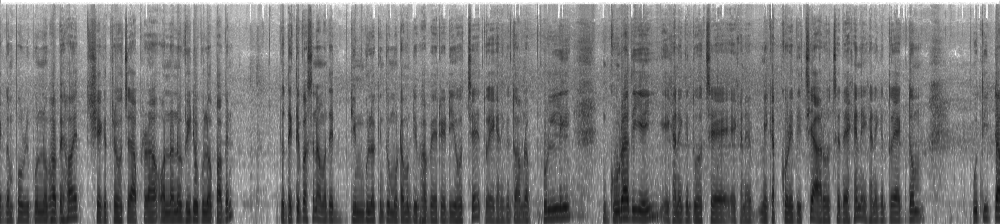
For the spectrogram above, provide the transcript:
একদম পরিপূর্ণভাবে হয়, সেক্ষেত্রে হচ্ছে আপনারা অন্যান্য ভিডিওগুলো পাবেন। তো দেখতে পাচ্ছেন, আমাদের ডিমগুলো কিন্তু মোটামুটিভাবে রেডি হচ্ছে। তো এখানে কিন্তু আমরা ফুললি গুঁড়া দিয়েই এখানে কিন্তু হচ্ছে এখানে মেকআপ করে দিচ্ছি। আর হচ্ছে দেখেন, এখানে কিন্তু একদম প্রতিটা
